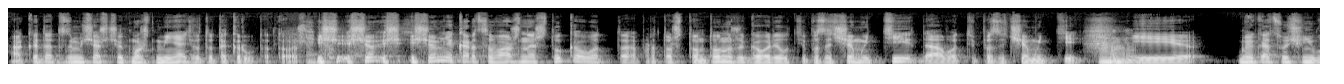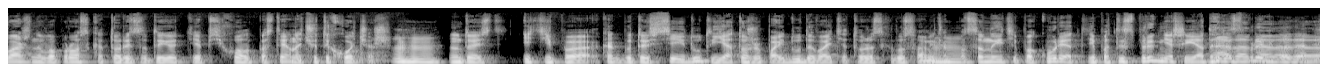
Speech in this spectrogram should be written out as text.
а когда ты замечаешь, что человек может менять, вот это круто тоже. Еще, еще, еще, еще, мне кажется, важная штука вот э, про то, что Антон уже говорил, типа, зачем идти, да, вот, типа, зачем идти. Мгм. И мне кажется, очень важный вопрос, который задает тебе психолог постоянно, что ты хочешь. Мгм. Ну, то есть, и типа, как бы, то есть все идут, и я тоже пойду, давайте я тоже схожу с вами. Как Мгм. пацаны, типа, курят, типа, ты спрыгнешь, и я тоже спрыгну, да?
